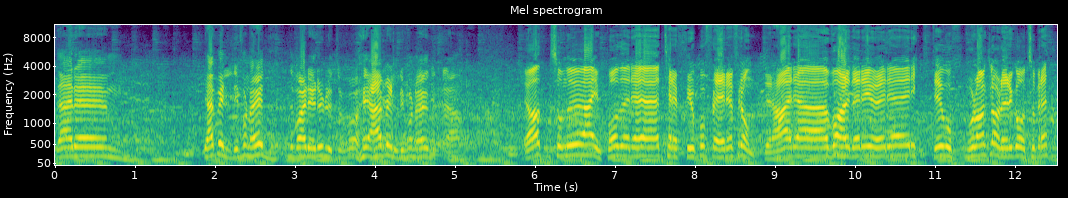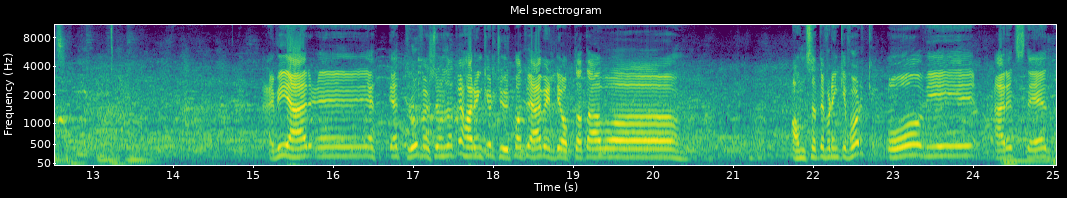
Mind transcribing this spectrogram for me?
det er Jeg er veldig fornøyd. Det var det du lurte på. Jeg er veldig fornøyd. ja. Ja, som du er inne på, dere treffer jo på flere fronter her. Hva er det dere gjør riktig? Hvordan klarer dere å gå ut så bredt? Vi er jeg, jeg, tror først og fremst at vi har en kultur på at vi er veldig opptatt av å ansette flinke folk. Og vi er et sted,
